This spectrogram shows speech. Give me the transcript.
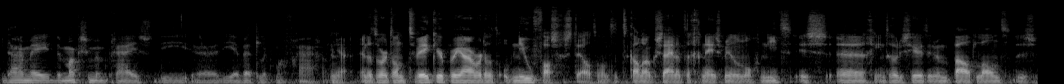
daarmee de maximumprijs die, die je wettelijk mag vragen. Ja, en dat wordt dan twee keer per jaar wordt dat opnieuw vastgesteld. Want het kan ook zijn dat een geneesmiddel nog niet is geïntroduceerd in een bepaald land. Dus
